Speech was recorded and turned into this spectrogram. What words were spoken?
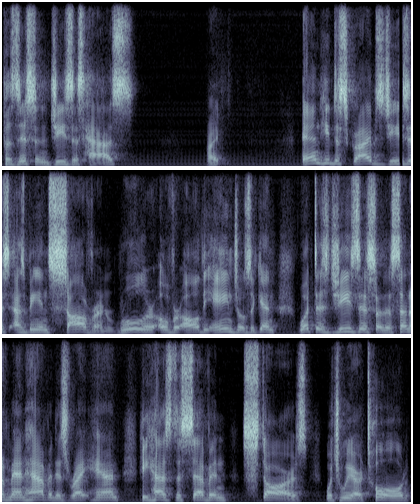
positions Jesus has, right? And he describes Jesus as being sovereign, ruler over all the angels. Again, what does Jesus or the Son of Man have in his right hand? He has the seven stars which we are told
